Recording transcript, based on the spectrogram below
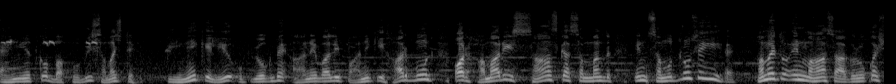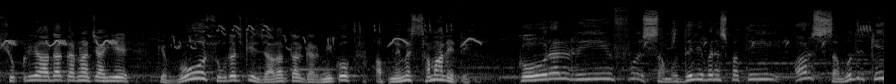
अहमियत को बखूबी समझते हैं। पीने के लिए उपयोग में आने वाली पानी की हर बूंद और हमारी सांस का संबंध इन समुद्रों से ही है। हमें तो इन महासागरों का शुक्रिया अदा करना चाहिए कि वो सूरज की ज़्यादातर गर्मी को अपने में समा लेते हैं। कोरल रीफ, समुद्री वनस्पति और समुद्र के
